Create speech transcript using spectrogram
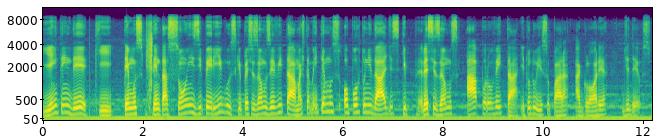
e entender que temos tentações e perigos que precisamos evitar, mas também temos oportunidades que precisamos aproveitar e tudo isso para a glória de Deus.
